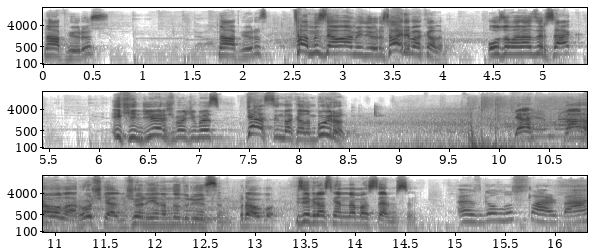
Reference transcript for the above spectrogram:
ne yapıyoruz? Ne yapıyoruz? Tamız devam ediyoruz. Haydi bakalım. O zaman hazırsak ikinci yarışmacımız gelsin bakalım. Buyurun. Gel. Merhabalar. Hoş geldin. Şöyle yanımda duruyorsun. Bravo. Bize biraz kendinden bahseder misin? Özgü Uluslar ben.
